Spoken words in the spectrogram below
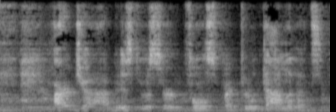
our job is to assert full spectrum dominance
